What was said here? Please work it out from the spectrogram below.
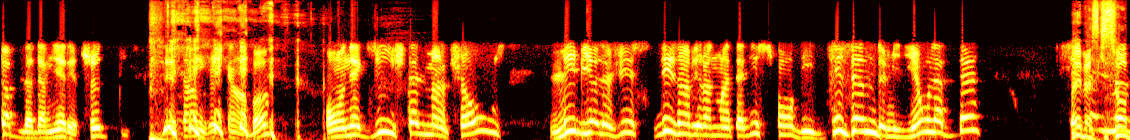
top de la dernière étude puis descendre jusqu'en bas. On exige tellement de choses. Les biologistes, les environnementalistes font des dizaines de millions là-dedans. Oui, parce qu'ils se font,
